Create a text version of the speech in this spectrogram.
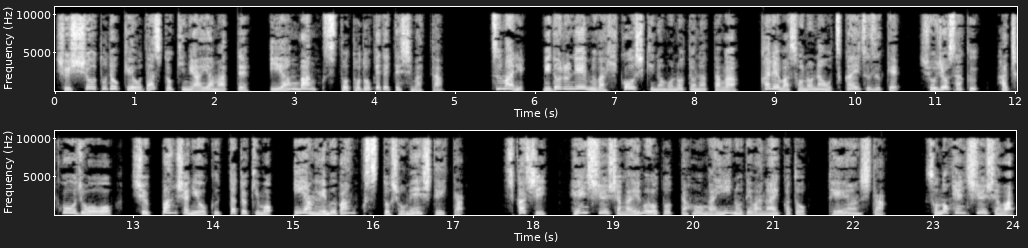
出生届を出す時に誤って、イアン・バンクスと届け出てしまった。つまり、ミドルネームが非公式なものとなったが、彼はその名を使い続け、処女作、蜂工場を出版社に送った時も、イアン・ M・ バンクスと署名していた。しかし、編集者が M を取った方がいいのではないかと提案した。その編集者は、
